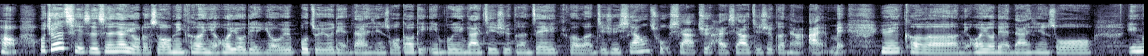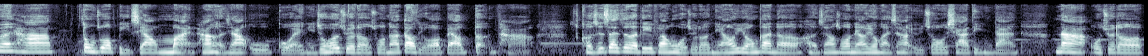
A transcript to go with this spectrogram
好，我觉得其实现在有的时候，你可能也会有点犹豫不决，有点担心，说到底应不应该继续跟这一个人继续相处下去，还是要继续跟他暧昧？因为可能你会有点担心，说因为他动作比较慢，他很像乌龟，你就会觉得说，那到底我要不要等他？可是在这个地方，我觉得你要勇敢的，很像说你要勇敢向宇宙下订单。那我觉得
